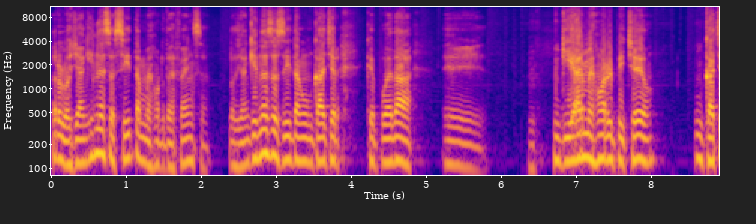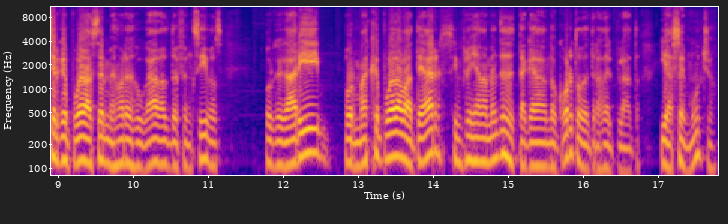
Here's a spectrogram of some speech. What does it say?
Pero los Yankees necesitan mejor defensa. Los Yankees necesitan un catcher que pueda eh, guiar mejor el picheo. Un catcher que pueda hacer mejores jugadas defensivas. Porque Gary, por más que pueda batear, simple y llanamente se está quedando corto detrás del plato. Y hace mucho.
